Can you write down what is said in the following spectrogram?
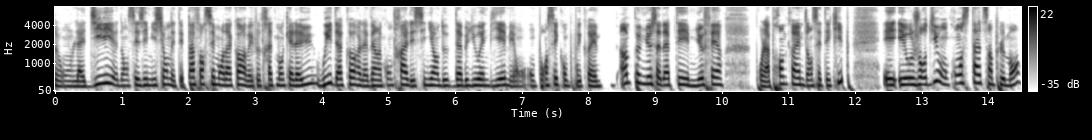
on l'a dit dans ses émissions, on n'était pas forcément d'accord avec le traitement qu'elle a eu. Oui, d'accord, elle avait un contrat, elle est signée en WNBA, mais on, pensait qu'on pouvait quand même un peu mieux s'adapter et mieux faire pour la prendre quand même dans cette équipe. Et, aujourd'hui, on constate simplement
